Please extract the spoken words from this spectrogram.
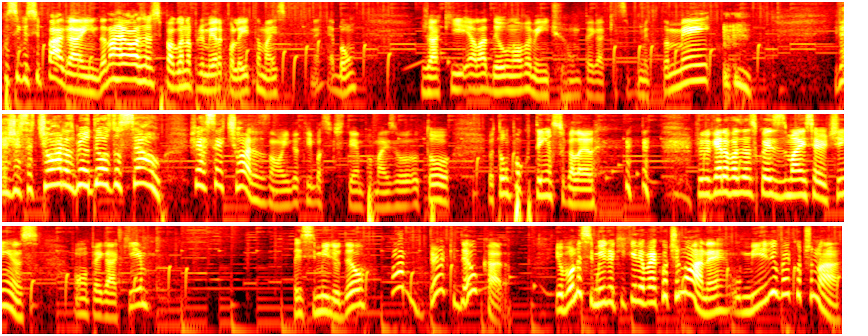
conseguiu se pagar ainda. Na real, ela já se pagou na primeira colheita, mas né, é bom já que ela deu novamente. Vamos pegar aqui essa pimenta também. Já é 7 horas, meu Deus do céu! Já é 7 horas. Não, ainda tem bastante tempo, mas eu, eu tô eu tô um pouco tenso, galera. Porque eu quero fazer as coisas mais certinhas. Vamos pegar aqui. Esse milho deu? Ah, pior que deu, cara. E o bom desse milho aqui é que ele vai continuar, né? O milho vai continuar.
